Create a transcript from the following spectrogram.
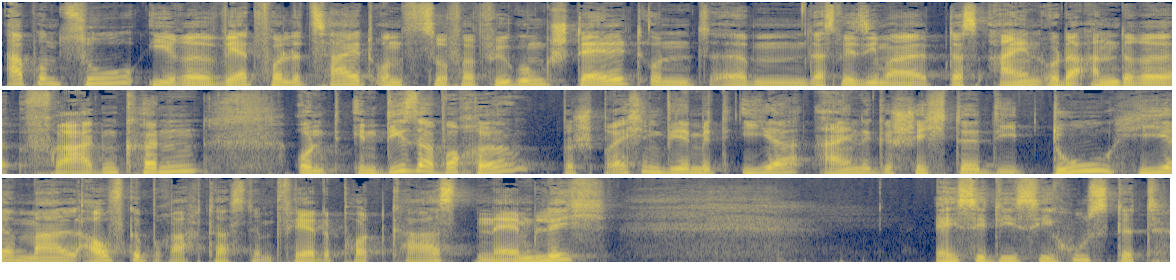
ab und zu ihre wertvolle Zeit uns zur Verfügung stellt und ähm, dass wir sie mal das ein oder andere fragen können. Und in dieser Woche besprechen wir mit ihr eine Geschichte, die du hier mal aufgebracht hast im Pferdepodcast, nämlich ACDC hustet.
